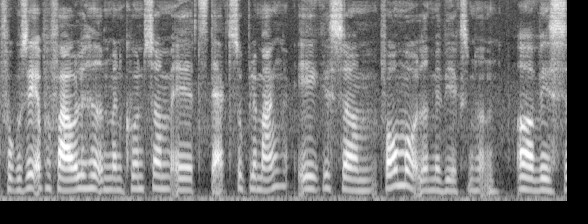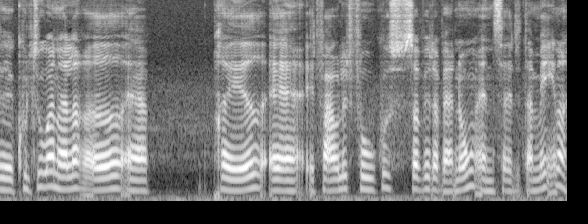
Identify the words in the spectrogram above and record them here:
fokuserer på fagligheden, men kun som et stærkt supplement, ikke som formålet med virksomheden. Og hvis øh, kulturen allerede er præget af et fagligt fokus, så vil der være nogle ansatte, der mener,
